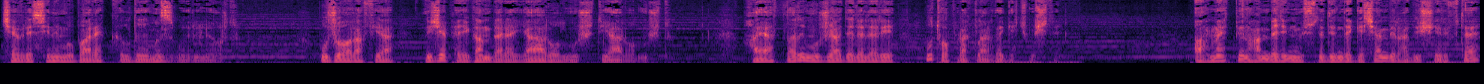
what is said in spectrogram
çevresini mübarek kıldığımız buyruluyordu. Bu coğrafya nice peygambere yar olmuş, diyar olmuştu. Hayatları, mücadeleleri bu topraklarda geçmişti. Ahmet bin Hanbel'in müsnedinde geçen bir hadis-i şerifte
